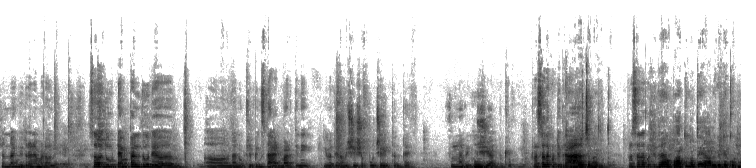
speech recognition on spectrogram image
ಚೆನ್ನಾಗಿ ನಿದ್ರೆನೇ ಮಾಡೋನೆ. ಸೊ ಅದು ಟೆಂಪಲ್ದು ದೇ ನಾನು ಕ್ಲಿಪ್ಪಿಂಗ್ಸ್ನ ಆ್ಯಡ್ ಮಾಡ್ತೀನಿ. ಇವತ್ತೇನೋ ವಿಶೇಷ ಪೂಜೆ ಇತ್ತಂತೆ. ಫುಲ್ ನವೀನ್ ಖುಷಿ ಆಗ್ಬಿಟ್ರು. ಪ್ರಸಾದ ಕೊಟ್ಟಿದ್ರಾ? ಚೆನ್ನಾಗಿತ್ತು. ಪ್ರಸಾದ ಕೊಟ್ಟಿದ್ರಾ? ಬಾತು ಮತ್ತೆ ಆಲೂಗಡ್ಡೆ ಕುರ್ಮ.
